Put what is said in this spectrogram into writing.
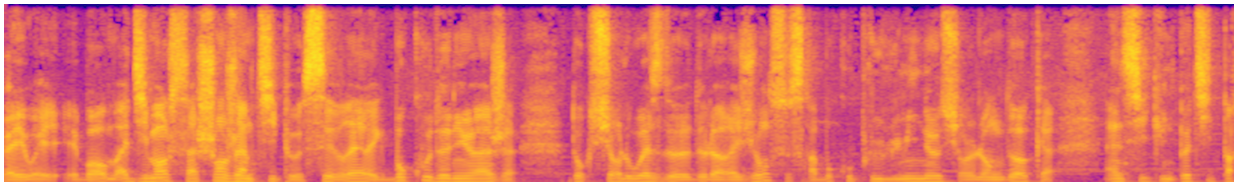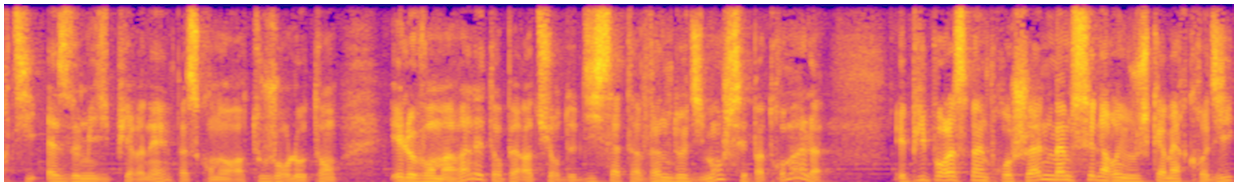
Oui, oui. Et bon, bah, dimanche, ça change un petit peu. C'est vrai, avec beaucoup de nuages. Donc, sur l'ouest de, de la région, ce sera beaucoup plus lumineux sur le Languedoc, ainsi qu'une petite partie est de Midi-Pyrénées, parce qu'on aura toujours l'OTAN et le vent marin. Les températures de 17 à 22 dimanche, c'est pas trop mal. Et puis, pour la semaine prochaine, même scénario jusqu'à mercredi,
